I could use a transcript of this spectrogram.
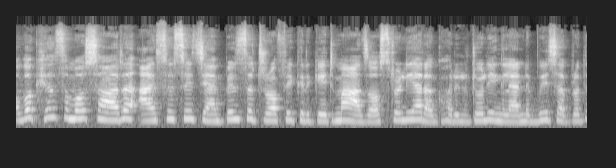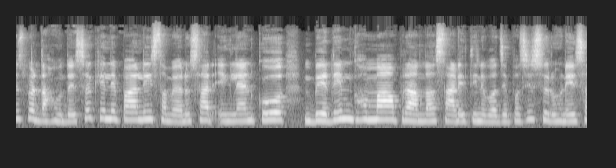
अब खेल समाचार आइसिसी च्याम्पियन्स ट्रफी क्रिकेटमा आज अस्ट्रेलिया र घरेलु टोली इङ्ल्यान्ड बीच प्रतिस्पर्धा हुँदैछ। खेल नेपाली समयअनुसार इङ्ल्यान्डको बेर्निमघममा अपरान्ह साढे तीन बजेपछि सुरु हुनेछ।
